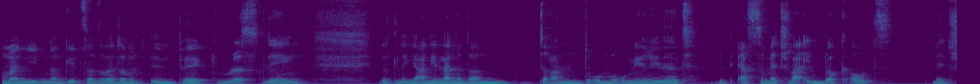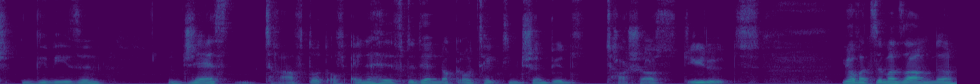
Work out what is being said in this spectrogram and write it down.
Mein Lieben, dann geht's also weiter mit Impact Wrestling wird ja nicht lange dann dran drum herum geredet. Das erste Match war ein Knockout-Match gewesen. Jazz traf dort auf eine Hälfte der Knockout Tag Team Champions Tasha Steels. Ja, was soll man sagen, ne?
